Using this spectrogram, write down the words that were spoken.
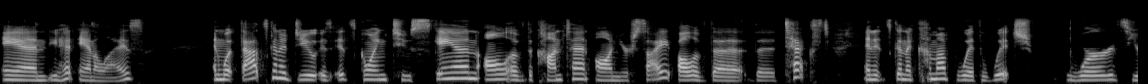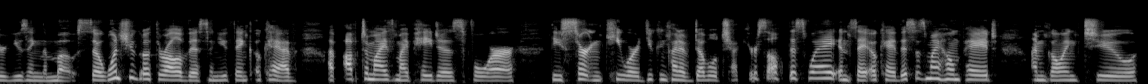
and you hit analyze. And what that's going to do is it's going to scan all of the content on your site, all of the, the text, and it's going to come up with which words you're using the most. So once you go through all of this and you think, okay, I've, I've optimized my pages for these certain keywords, you can kind of double check yourself this way and say, okay, this is my homepage. I'm going to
